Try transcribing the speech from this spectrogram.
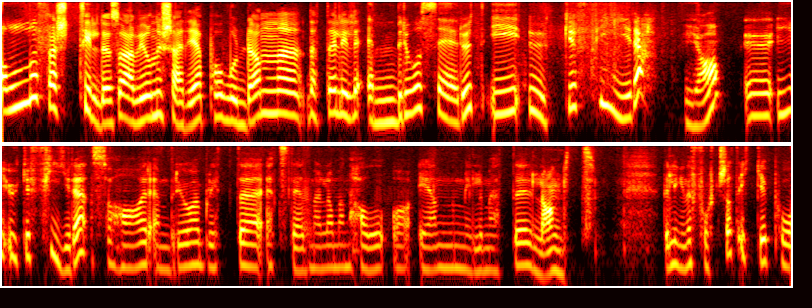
aller først Tilde, så er vi jo nysgjerrige på hvordan eh, dette lille embryoet ser ut i uke fire. Ja, eh, i uke fire så har embryoet blitt eh, et sted mellom en halv og en millimeter langt. Det ligner fortsatt ikke på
